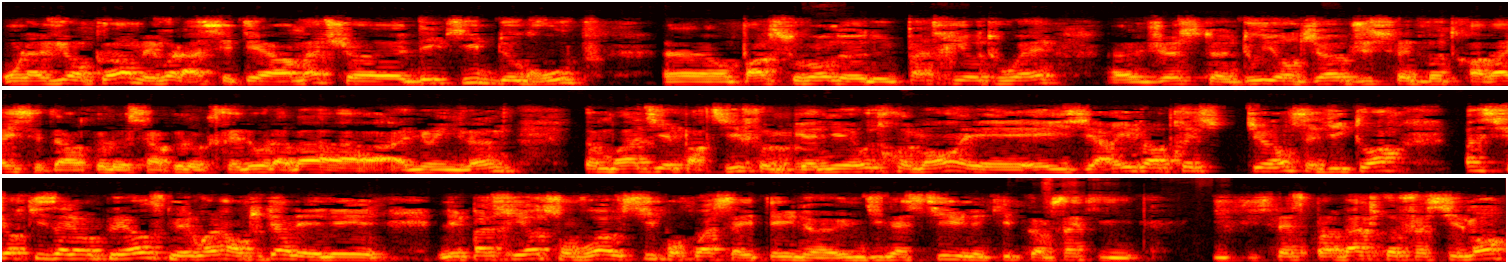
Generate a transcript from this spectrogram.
On l'a vu encore, mais voilà, c'était un match d'équipe, de groupe. Euh, on parle souvent de, de Patriot Way, euh, just do your job, juste faites votre travail. C'était un peu le, c'est un peu le credo là-bas à, New England. Tom Brady est parti, il faut gagner autrement et, et ils y arrivent. Impressionnant cette victoire. Pas sûr qu'ils aillent en playoff, mais voilà, en tout cas les, les, les Patriots, on voit aussi pourquoi ça a été une, une dynastie, une équipe comme ça qui ils, ne se laissent pas battre facilement,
